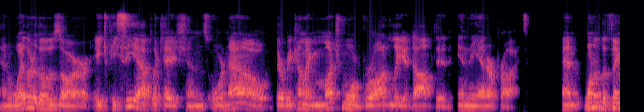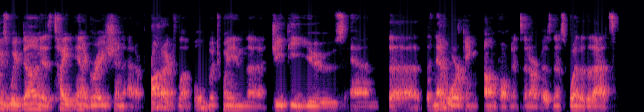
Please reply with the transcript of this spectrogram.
And whether those are HPC applications or now they're becoming much more broadly adopted in the enterprise. And one of the things we've done is tight integration at a product level between the GPUs and the, the networking components in our business, whether that's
